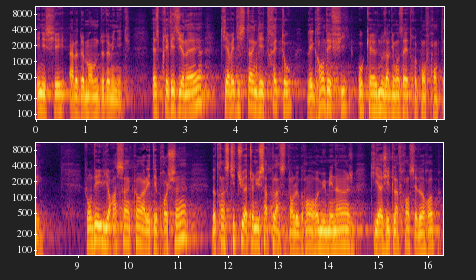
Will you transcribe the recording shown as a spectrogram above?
initiée à la demande de Dominique. Esprit visionnaire qui avait distingué très tôt les grands défis auxquels nous allions être confrontés. Fondé il y aura cinq ans à l'été prochain, notre institut a tenu sa place dans le grand remue-ménage qui agite la France et l'Europe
